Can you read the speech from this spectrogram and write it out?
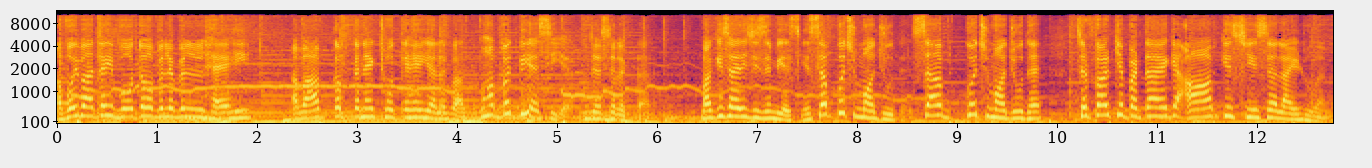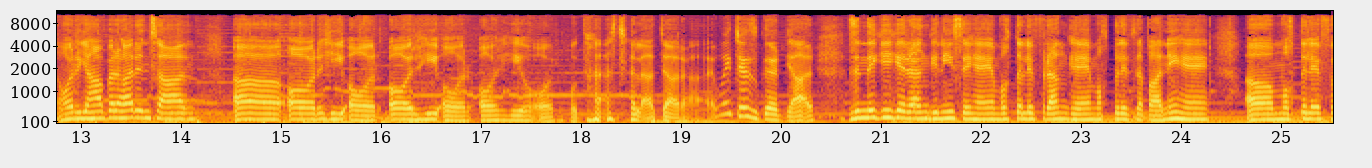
अब वही बात है, वो तो अवेलेबल है ही। अब आप कब कनेक्ट होते हैं, ये अलग बात मोहब्बत भी ऐसी है, मुझे लगता है। बाकी सारी चीज़ें भी ऐसी हैं। सब कुछ मौजूद है, सब कुछ मौजूद है। सिर्फ़ फ़र्क ये पड़ता है कि आप किस चीज़ से अलाइंड हुए हैं। और यहाँ पर हर इंसान और ही और और ही और और ही और होता चला जा रहा है। विच इज़ गुड यार। ज़िंदगी के रंग इन्हीं से हैं, मुख्तलिफ़ रंग हैं, मुख्तलिफ़ ज़बानें हैं मुख्तलिफ़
